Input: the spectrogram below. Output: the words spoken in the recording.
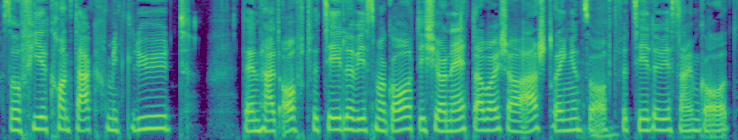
Also viel Kontakt mit Leuten, dann halt oft erzählen, wie es mir geht, ist ja nett, aber ist auch anstrengend, so oft erzählen, wie es einem geht.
